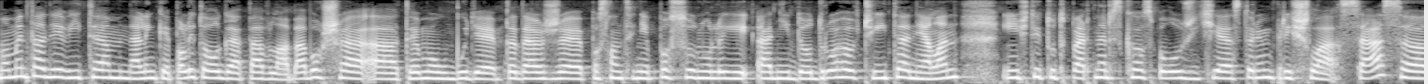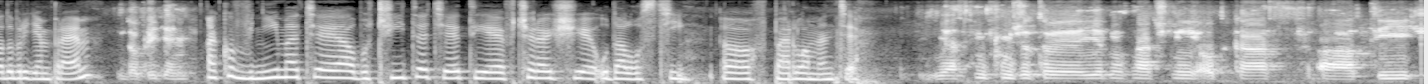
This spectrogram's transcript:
Momentálne vítam na linke politologa Pavla Baboša a témou bude teda, že poslanci neposunuli ani do druhého čítania len Inštitút partnerského spolužitia, s ktorým prišla SAS. Dobrý deň, Prajem. Dobrý deň. Ako vnímate alebo čítate tie včerajšie udalosti e, v parlamente? Ja si myslím, že to je jednoznačný odkaz tých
